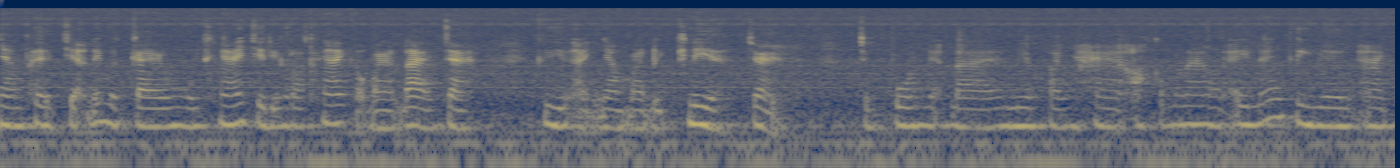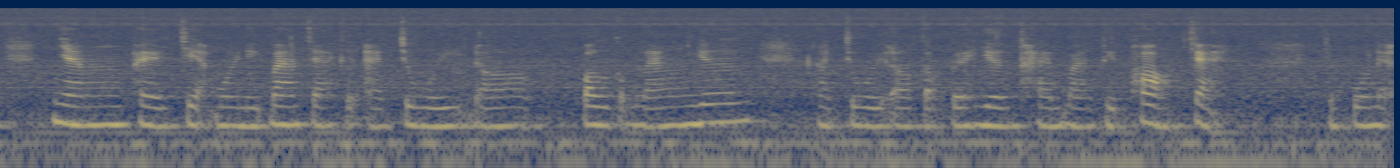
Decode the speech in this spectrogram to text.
ញ៉ាំភេសជ្ជៈនេះមួយកែវមួយថ្ងៃជារៀងរាល់ថ្ងៃក៏បានដែរចាគឺយើងអាចញ៉ាំបានដូចគ្នាចាចំពោះអ្នកដែលមានបញ្ហាអស់កម្លាំងអីហ្នឹងគឺយើងអាចញ៉ាំភេសជ្ជៈមួយនេះបានចាស់គឺអាចជួយដល់បើកម្លាំងយើង អាចជួយដល់ក្រពះយើងថែមបានទៀតផងចា៎ ចំពោះអ្នក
